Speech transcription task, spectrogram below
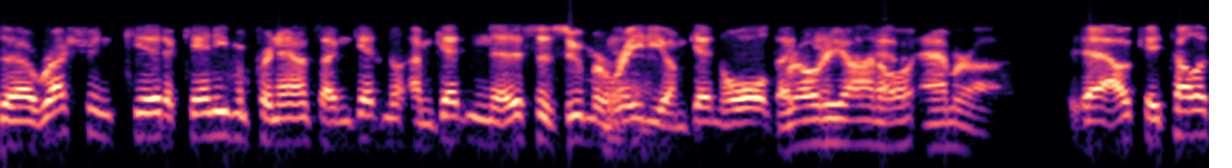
uh, Russian kid, I can't even pronounce. I'm getting, I'm getting. Uh, this is Zoomer yeah. Radio. I'm getting old. Rodion Amirov. Yeah. Okay. Tell us,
